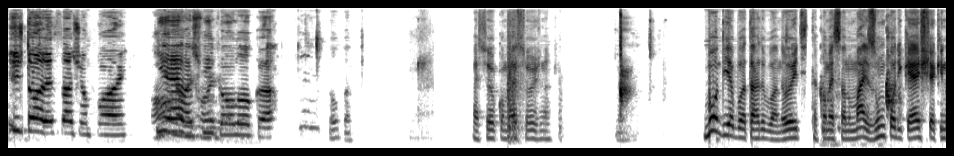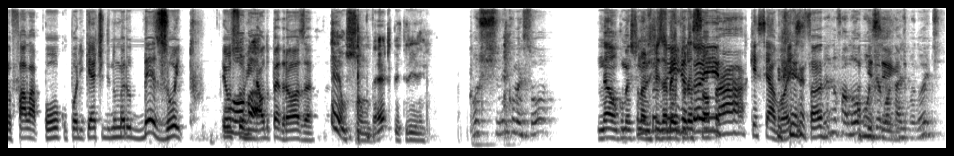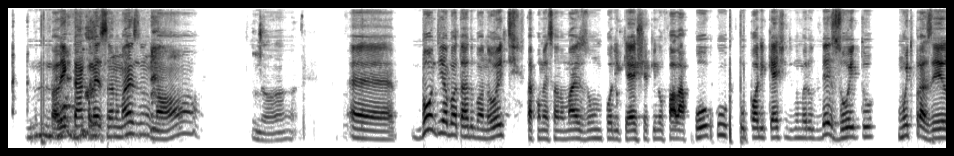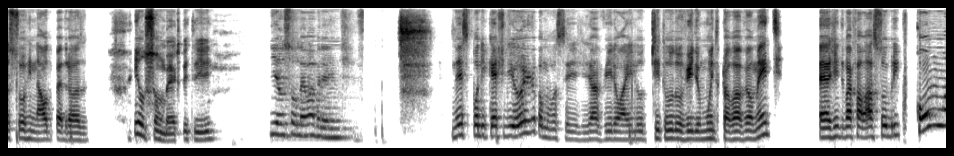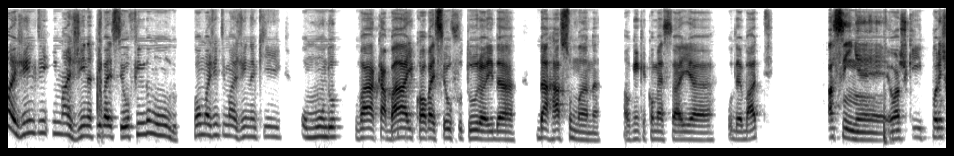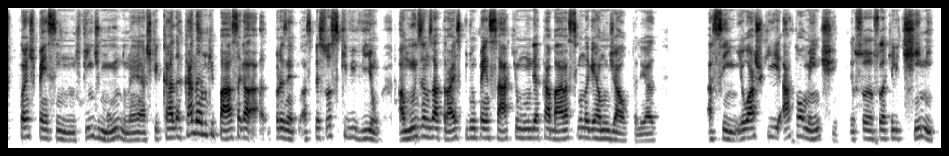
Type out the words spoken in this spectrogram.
Estoura essa champanhe. Ó, e elas ficam loucas. Opa. Mas eu começo hoje, né? Bom dia, boa tarde, boa noite. Tá começando mais um podcast aqui no Fala Pouco, podcast de número 18. Eu sou Oba. Rinaldo Pedrosa. Eu sou Humberto Petrilli. Oxe, nem começou. Não, começou não. Ele fez a abertura tá só aí. pra aquecer a voz. Só Ele não falou bom dia, boa tarde, boa noite? Falei que tá começando mais um. Não. Nossa. É, Bom dia, boa tarde, boa noite. Tá começando mais um podcast aqui no Fala Pouco, o podcast de número 18. Muito prazer, eu sou Rinaldo Pedrosa. Eu sou Humberto Petrilli. E eu sou o Léo Abrantes. Nesse podcast de hoje, como vocês já viram aí no título do vídeo, muito provavelmente, é, a gente vai falar sobre como a gente imagina que vai ser o fim do mundo. Como a gente imagina que o mundo vai acabar e qual vai ser o futuro aí da, da raça humana. Alguém quer começar aí a- o debate? Assim, é, eu acho que quando a, gente, a gente pensa em fim de mundo, né? Acho que cada, cada ano que passa, por exemplo, as pessoas que viviam há muitos anos atrás podiam pensar que o mundo ia acabar na Segunda Guerra Mundial, tá ligado? Assim, eu acho que atualmente eu sou, eu sou daquele time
